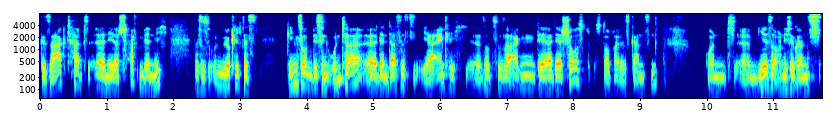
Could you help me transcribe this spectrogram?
gesagt hat, äh, nee, das schaffen wir nicht, das ist unmöglich, das ging so ein bisschen unter, äh, denn das ist ja eigentlich äh, sozusagen der, der Showstopper des Ganzen. Und äh, mir ist auch nicht so ganz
